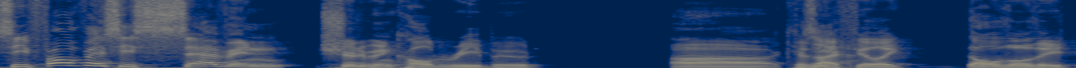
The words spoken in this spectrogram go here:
See, Final Fantasy VII should have been called Reboot. Because I Yeah. feel like, although they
